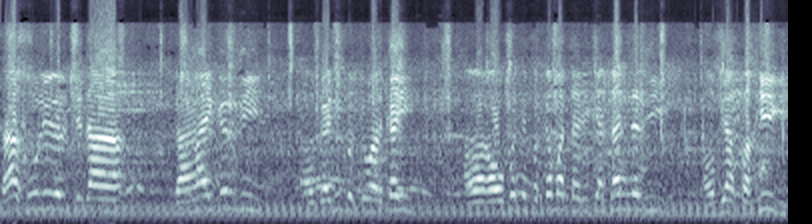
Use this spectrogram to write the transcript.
تاسو ولیدل چې دا غاڼای ګرځي او غني په کې ورکای او هغه وبته په کومه طریقه دنه دي او بیا پخېږي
